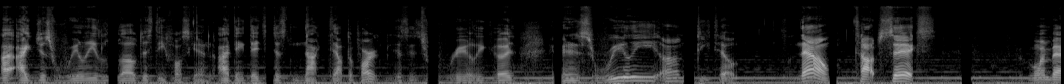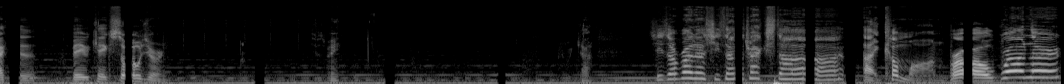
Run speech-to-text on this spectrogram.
I, I, just really love this default skin. I think they just knocked out the park. This is really good and it's really um, detailed. So now, top six. We're going back to Baby Cake Sojourn. Excuse me. She's a runner. She's a track star. Like, come on, bro. Runner.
